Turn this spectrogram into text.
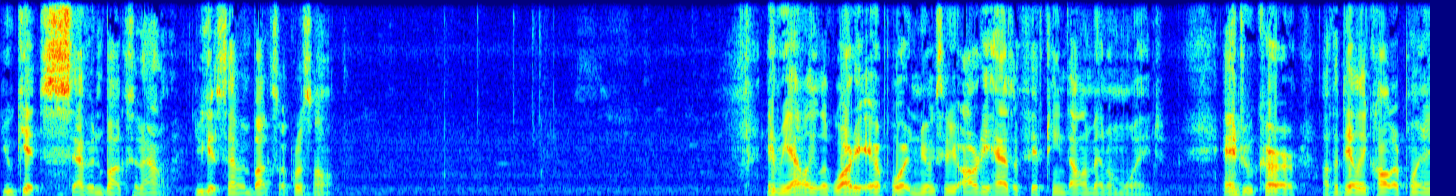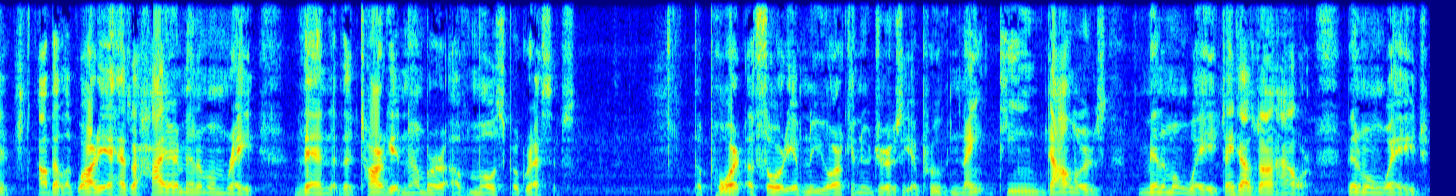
You get seven bucks an hour. You get seven bucks a croissant. In reality, LaGuardia Airport in New York City already has a $15 minimum wage. Andrew Kerr of the Daily Caller pointed out that LaGuardia has a higher minimum rate than the target number of most progressives the Port Authority of New York and New Jersey approved $19 minimum wage, $19 an hour minimum wage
